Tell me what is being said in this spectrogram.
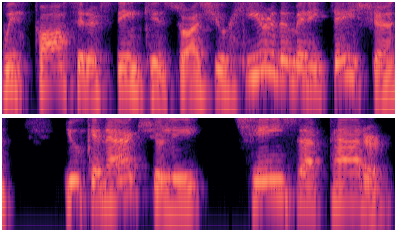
with positive thinking. So as you hear the meditation, you can actually change that pattern.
